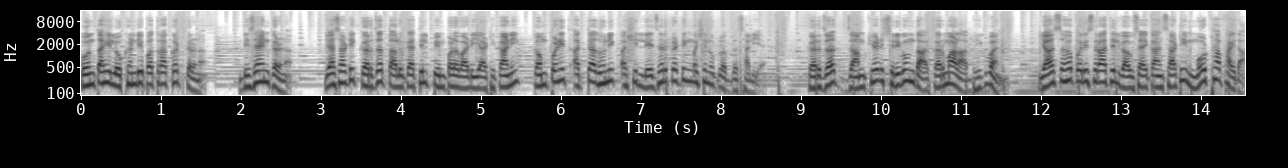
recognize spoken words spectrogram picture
कोणताही लोखंडी पत्रा कट करणं डिझाईन करणं यासाठी कर्जत तालुक्यातील पिंपळवाडी या ठिकाणी कंपनीत अत्याधुनिक अशी लेझर कटिंग मशीन उपलब्ध झाली आहे. कर्जत जामखेड श्रीगोंदा करमाळा भिगवण यासह परिसरातील व्यावसायिकांसाठी मोठा फायदा.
